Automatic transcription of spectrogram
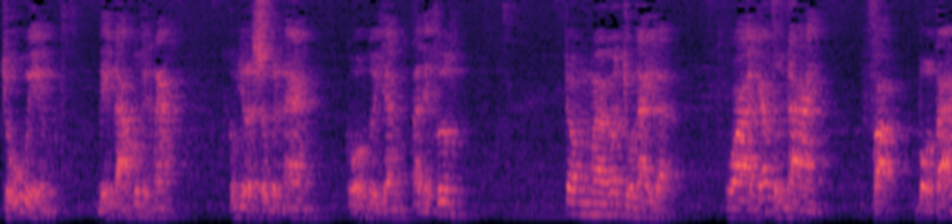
chủ quyền biển đảo của Việt Nam cũng như là sự bình an của người dân tại địa phương. Trong à, ngôi chùa này đó, ngoài các tượng đài Phật, Bồ Tát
